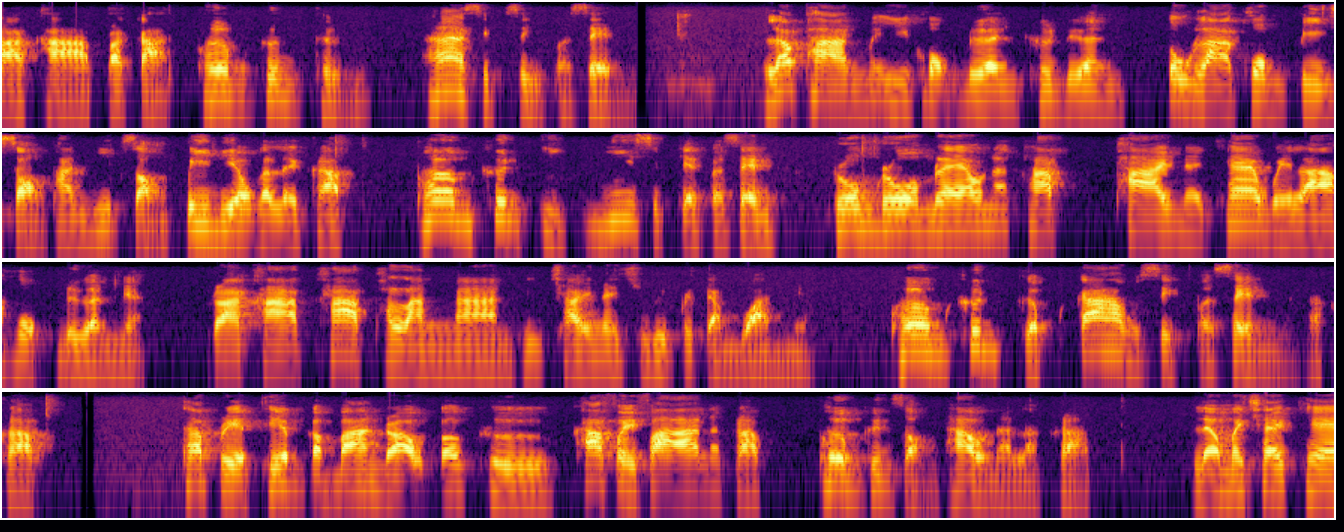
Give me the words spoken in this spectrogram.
ราคาประกาศเพิ่มขึ้นถึง 54%แล้วผ่านมาอีก 6 เดือนคือเดือนตุลาคมปี 2022 ปีเดียวกันเลยครับ เพิ่มขึ้นอีก 27% รวมๆแล้วนะครับ ภายในแค่เวลา 6 เดือนเนี่ยราคาค่าพลังงานที่ใช้ในชีวิตประจำวันเนี่ยเพิ่มขึ้นเกือบ 90%นะครับ ถ้าเปรียบเทียบกับบ้านเราก็คือค่าไฟฟ้านะครับ เพิ่มขึ้น 2 เท่านั่นแหละครับ แล้วไม่ใช่แค่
